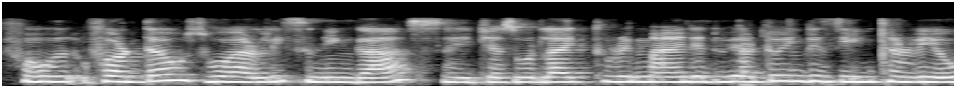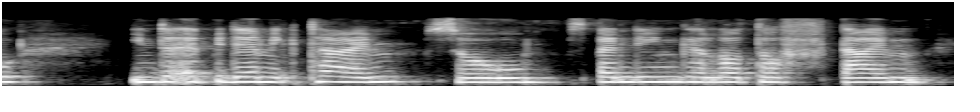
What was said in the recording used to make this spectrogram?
For, for those who are listening us, I just would like to remind that we are doing this interview in the epidemic time, so spending a lot of time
